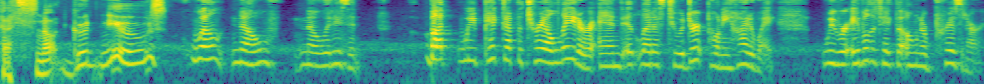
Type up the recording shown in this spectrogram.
That's not good news. Well, no, no, it isn't. But we picked up the trail later, and it led us to a dirt pony hideaway. We were able to take the owner prisoner.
